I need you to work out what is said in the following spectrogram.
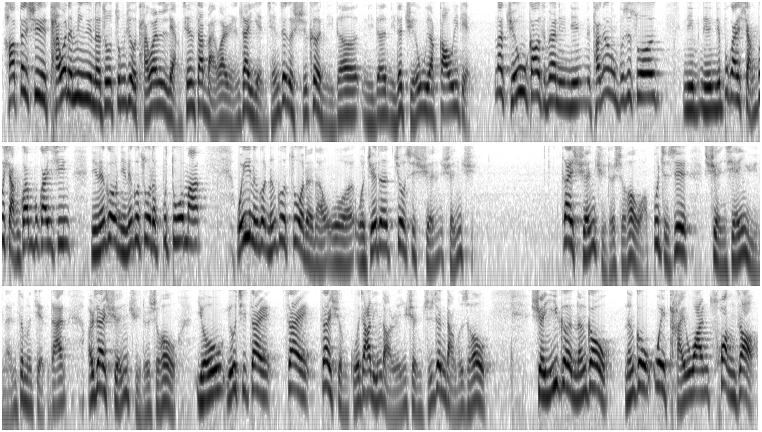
好，但是台湾的命运呢，终终究台湾两千三百万人在眼前这个时刻，你的、你的、你的觉悟要高一点。那觉悟高怎么样？你、你唐湘龙不是说你、你、你不管想不想关不关心，你能够、你能够做的不多吗？唯一能够能够做的呢，我我觉得就是选选举。在选举的时候啊，不只是选贤与能这么简单，而在选举的时候，尤尤其在在在选国家领导人、选执政党的时候，选一个能够能够为台湾创造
